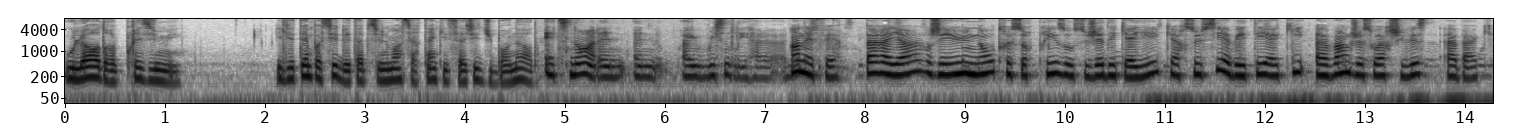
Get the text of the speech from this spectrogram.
Ou l'ordre présumé. Il est impossible d'être absolument certain qu'il s'agit du bon ordre. It's not, and, and I recently had a. En effet. Par ailleurs, j'ai eu une autre surprise au sujet des cahiers, car ceux-ci avaient été acquis avant que je sois archiviste à BAC.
